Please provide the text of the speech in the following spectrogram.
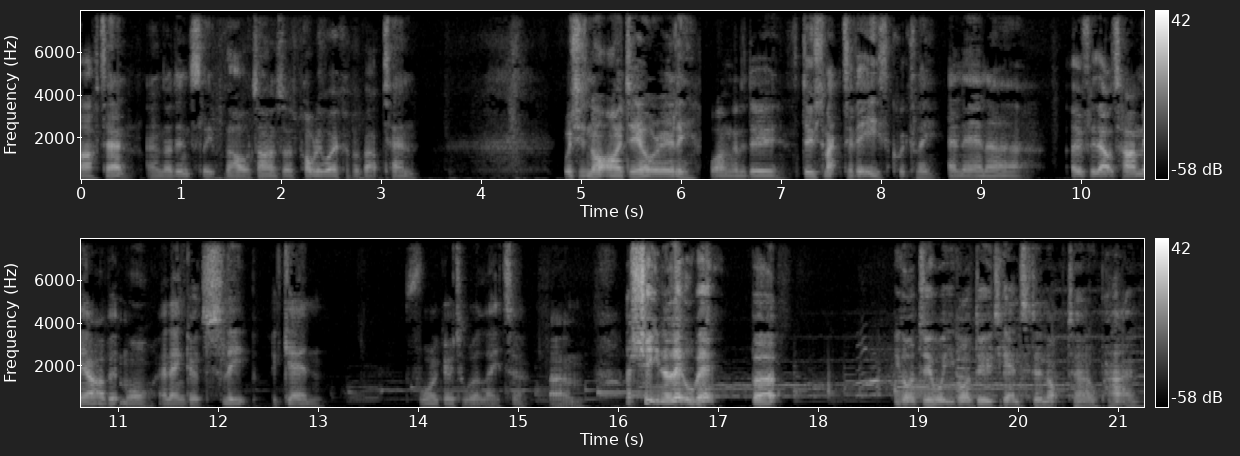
half 10 and I didn't sleep for the whole time, so I probably woke up about 10 which is not ideal really. What I'm to do do some activities quickly and then uh, hopefully that'll time me out a bit more and then go to sleep again before I go to work later. Um, that's cheating a little bit, but you got to do what you got to do to get into the nocturnal pattern.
